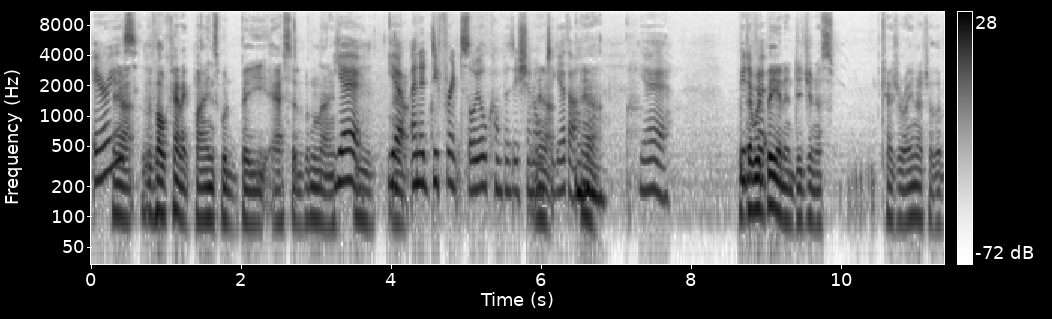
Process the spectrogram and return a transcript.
yeah, areas. the volcanic plains would be acid, wouldn't they? Yeah, yeah, Yeah. and a different soil composition Yeah. altogether. Yeah. Yeah. But there would a- be an indigenous casuarina to the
